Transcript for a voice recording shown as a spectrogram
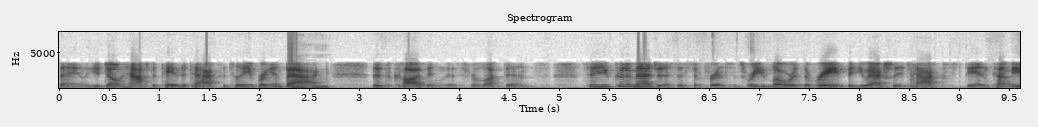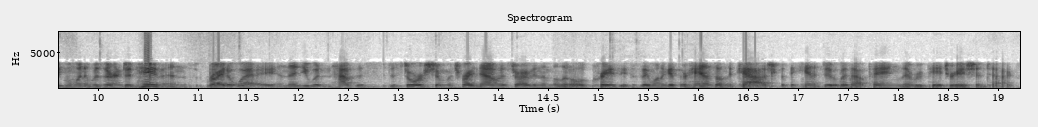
saying that you don't have to pay the tax until you bring it back mm-hmm. that's causing this reluctance. So you could imagine a system, for instance, where you lowered the rate, but you actually taxed the income even when it was earned in havens right away, and then you wouldn't have this distortion, which right now is driving them a little crazy because they want to get their hands on the cash, but they can't do it without paying the repatriation tax.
